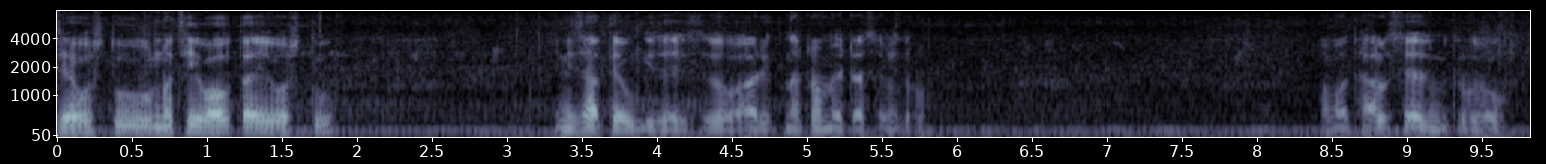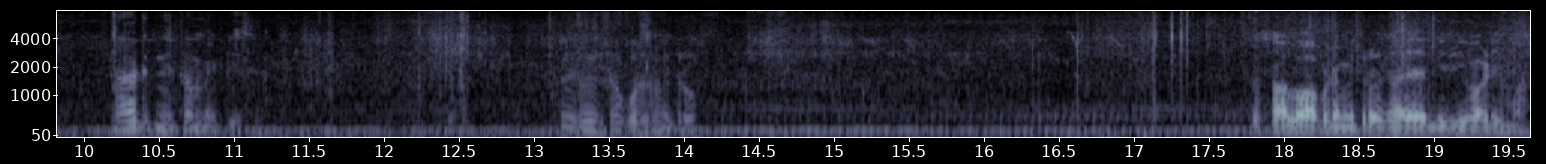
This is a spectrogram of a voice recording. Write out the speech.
જે વસ્તુ નથી વાવતા એ વસ્તુ એની જાતે ઉગી જાય છે. જો, આ રીતના ટમેટા છે મિત્રો. આમાં થાલ છે જ મિત્રો, જો. આ રીતની ટમેટી છે. તમે જોઈ શકો છો મિત્રો. તો ચાલો આપણે મિત્રો જઈએ બીજી વાડીમાં.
